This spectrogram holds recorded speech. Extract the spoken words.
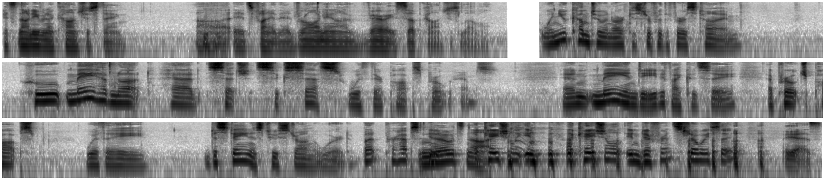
it's not even a conscious thing. Uh, mm-hmm. It's funny they're drawn in on a very subconscious level. When you come to an orchestra for the first time, who may have not had such success with their POPs programs, and may indeed, if I could say, approach POPs with a disdain is too strong a word, but perhaps no, in, it's not. Occasionally, in, occasional indifference, shall we say? yes.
